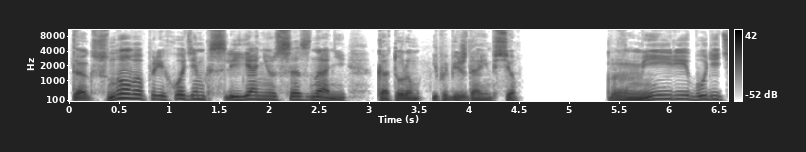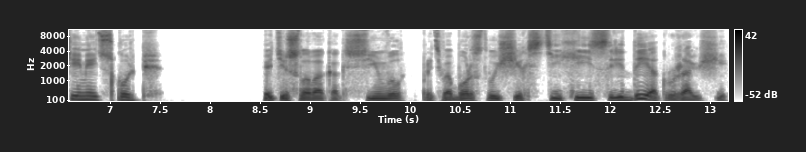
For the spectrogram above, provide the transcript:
Так снова приходим к слиянию сознаний, которым и побеждаем все. В мире будете иметь скорбь. Эти слова как символ противоборствующих стихий среды окружающей,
